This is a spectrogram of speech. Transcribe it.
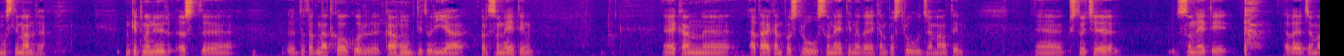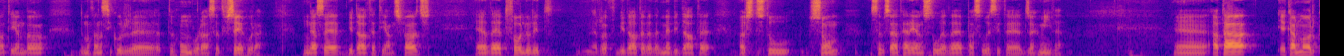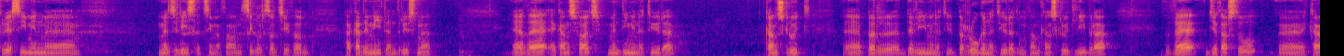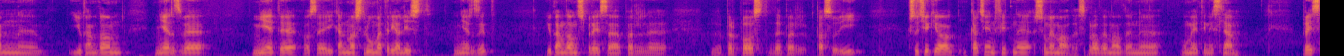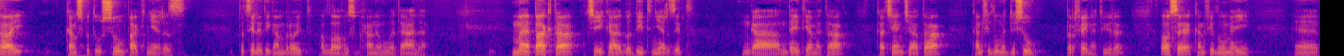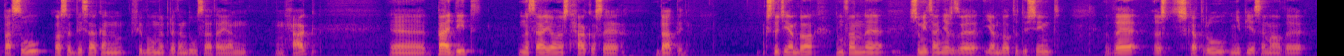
muslimanëve. Në këtë mënyrë është domethënë në atë kohë kur ka humb dituria për sunetin e kanë ata e kanë poshtru sunetin edhe e kanë poshtru xhematin. kështu që suneti edhe xhemati janë ba, domethënë sikur të humbura ose të fshehura. Ngase bidatet janë çfaq, edhe të folurit rreth bidateve dhe me bidate është shtu shumë, sepse atëherë janë shtu edhe pasuesit e xhehmive. Ë ata e kanë marrë kryesimin me mexhliset, si me thonë, sikur sot që i thonë akademitë e ndryshme, edhe e kanë shfaq mendimin e tyre, kanë shkrujt për devimin e tyre, për rrugën e tyre, domethonë, kanë shkrujt libra, dhe gjithashtu kanë, ju kanë dhonë njerëzve mjete, ose i kanë mashtru materialisht njerëzit, Ju kanë dhënë shpresa për për post dhe për pasuri. Kështu që kjo ka qenë fitne shumë e madhe, sprovë e madhe në umetin islam. Prej saj kanë shpëtu shumë pak njerëz, të cilët i ka mbrojt Allahu subhanahu wa taala. Më e pakta që i ka godit njerëzit nga ndejtja me ta, ka qenë që ata kanë fillu me dyshu, për fenë e tyre, ose kanë fillu me i pasu, ose disa kanë fillu me pretendu se ata janë në hak, pa e ditë nëse ajo është hak ose batil. Kështu që janë bo, domethonë, shumica e njerëzve janë bo të dyshimt, dhe është shkatërru një pjesë e madhe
